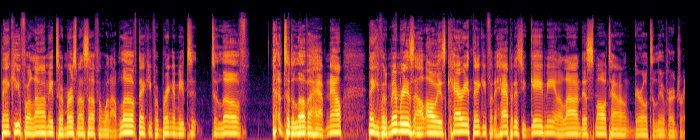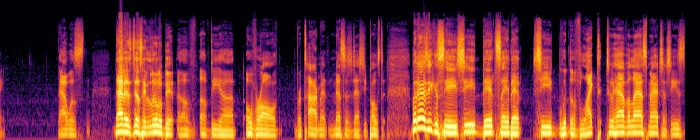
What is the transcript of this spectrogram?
Thank you for allowing me to immerse myself in what I've loved. Thank you for bringing me to, to love, to the love I have now. Thank you for the memories I'll always carry. Thank you for the happiness you gave me and allowing this small town girl to live her dream. That was, that is just a little bit of of the uh, overall retirement message that she posted. But as you can see, she did say that she would have liked to have a last match, and she's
